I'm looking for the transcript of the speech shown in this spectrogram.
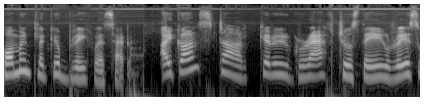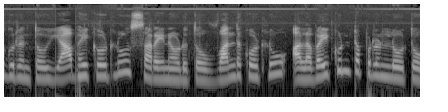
కామెంట్లకి బ్రేక్ వేశాడు. ఐకాన్ స్టార్ కెరీర్ గ్రాఫ్ చూస్తే రేసు గురంతో యాభై కోట్లు సరైనోడుతో వంద కోట్లు అలా వైకుంఠపురంలోతో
